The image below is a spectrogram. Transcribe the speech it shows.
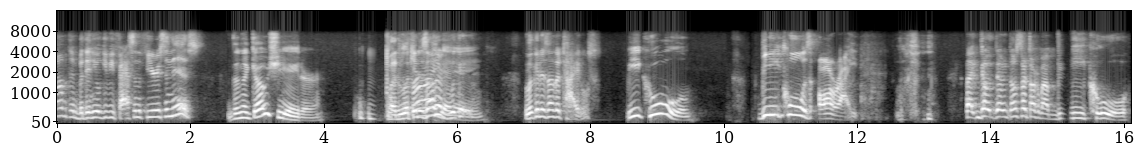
Compton, but then he'll give you Fast and the Furious in this. The Negotiator. But look at his other look at look at his other titles. Be cool. Be cool is all right. Like don't, don't don't start talking about be cool.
